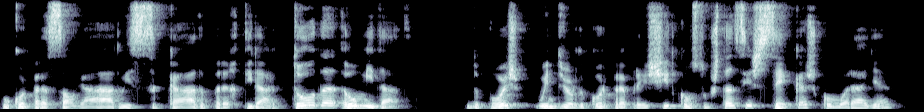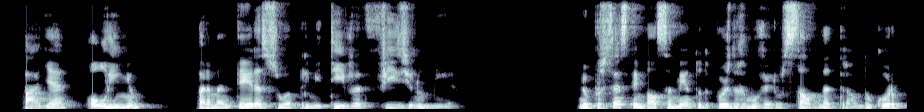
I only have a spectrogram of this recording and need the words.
o corpo era salgado e secado para retirar toda a umidade. Depois, o interior do corpo era preenchido com substâncias secas, como areia, palha ou linho, para manter a sua primitiva fisionomia. No processo de embalsamento, depois de remover o sal de natrão do corpo,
